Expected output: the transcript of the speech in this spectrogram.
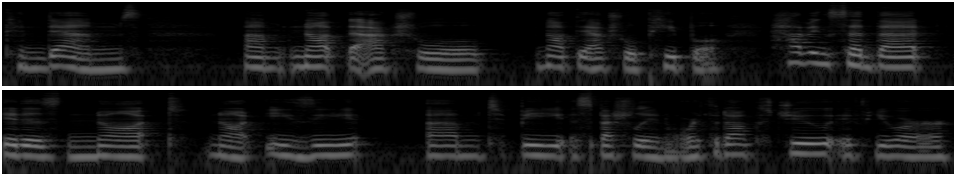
condemns, um, not the actual not the actual people. Having said that, it is not not easy um, to be, especially an Orthodox Jew, if you are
